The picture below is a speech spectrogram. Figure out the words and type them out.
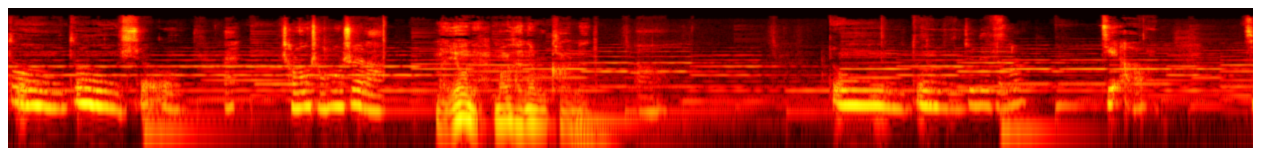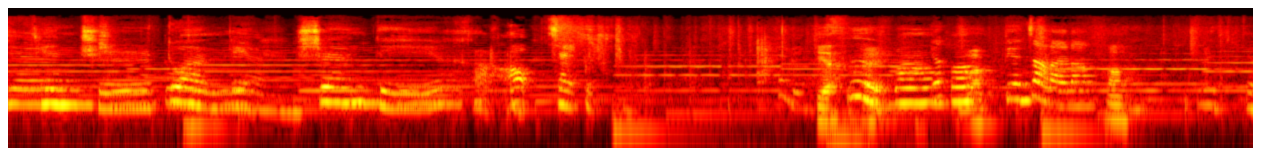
动动手。哎，成龙成凤睡了？没有呢，妈在那屋看着呢。啊。动动，就那什么？脚。坚持锻炼，身体好。下一个。爹。四方方。爹，你咋来了？啊。你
